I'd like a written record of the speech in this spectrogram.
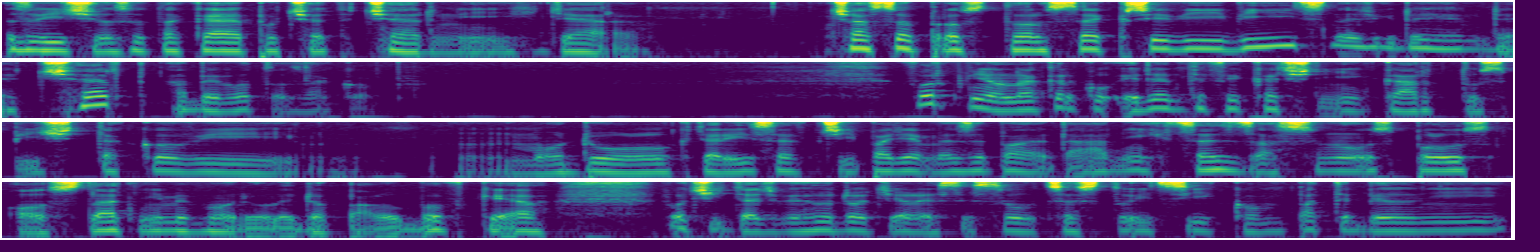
Zvýšil se také počet černých děr. Časoprostor se křiví víc než kdy jinde. Čert, aby o to zakop. Fork měl na krku identifikační kartu, spíš takový modul, který se v případě meziplanetárních cest zasunul spolu s ostatními moduly do palubovky a počítač vyhodnotil, jestli jsou cestující kompatibilní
